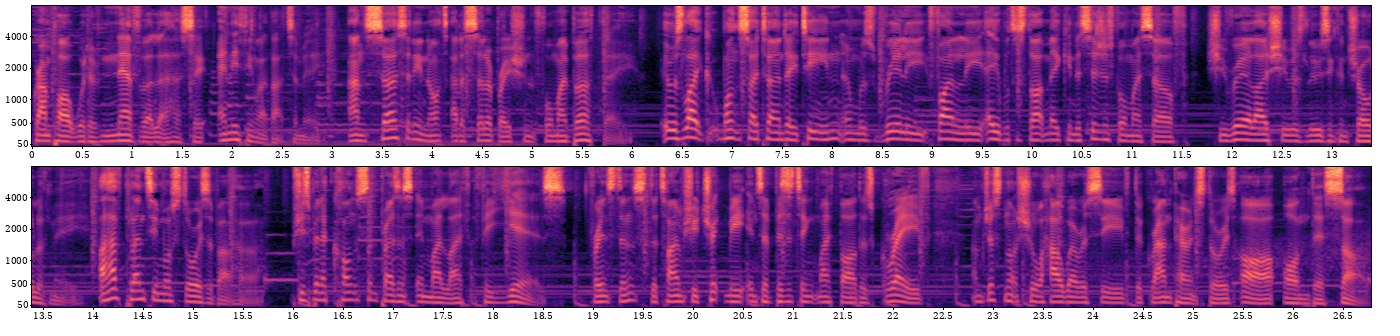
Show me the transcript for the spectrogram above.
Grandpa would have never let her say anything like that to me, and certainly not at a celebration for my birthday. It was like once I turned 18 and was really finally able to start making decisions for myself, she realised she was losing control of me. I have plenty more stories about her. She's been a constant presence in my life for years. For instance, the time she tricked me into visiting my father's grave. I'm just not sure how well received the grandparent stories are on this sub.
